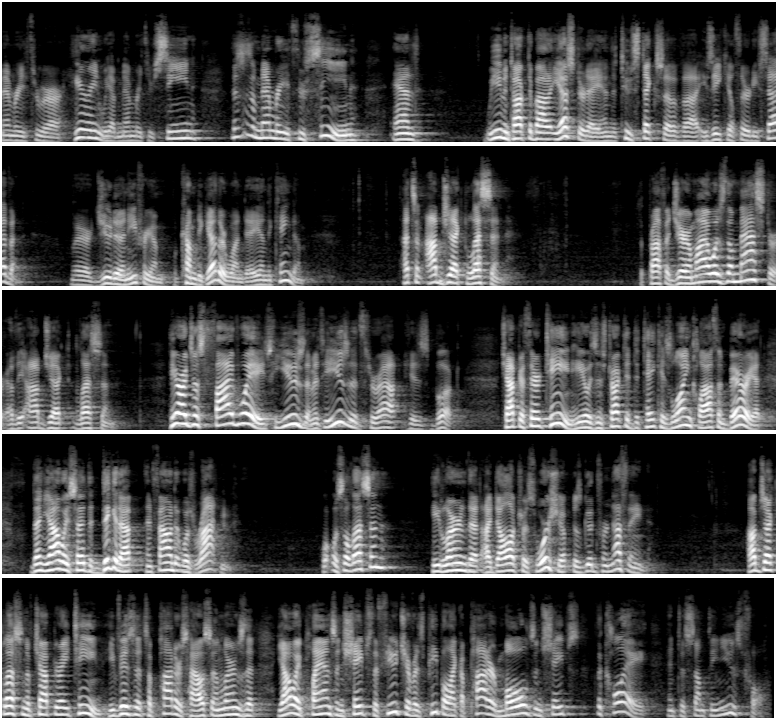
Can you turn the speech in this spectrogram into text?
memory through our hearing, we have memory through seeing. This is a memory through seeing, and we even talked about it yesterday in the two sticks of uh, Ezekiel 37. where Judah and Ephraim will come together one day in the kingdom. That's an object lesson. The prophet Jeremiah was the master of the object lesson. Here are just five ways he used them. He used it throughout his book. Chapter 13, he was instructed to take his loincloth and bury it. Then Yahweh said to dig it up and found it was rotten. What was the lesson? He learned that idolatrous worship is good for nothing. Object lesson of chapter 18. He visits a potter's house and learns that Yahweh plans and shapes the future of his people like a potter molds and shapes the clay into something useful.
